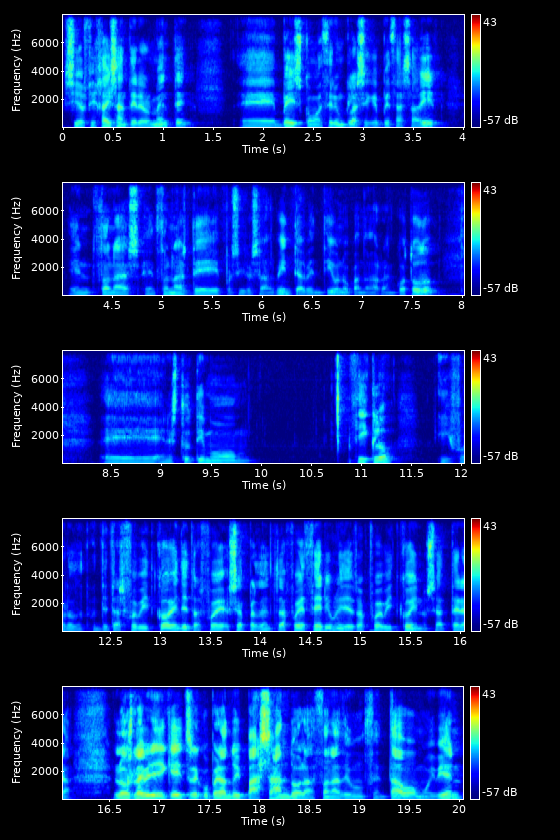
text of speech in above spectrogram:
Si os fijáis anteriormente, eh, veis como Ethereum Classic empieza a salir en zonas, en zonas de, pues iros al 20, al 21, cuando arrancó todo, eh, en este último ciclo, y detrás fue Bitcoin, detrás fue, o sea, perdón, detrás fue Ethereum y detrás fue Bitcoin, o sea, Tera. Los Library Gates recuperando y pasando la zona de un centavo, muy bien,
